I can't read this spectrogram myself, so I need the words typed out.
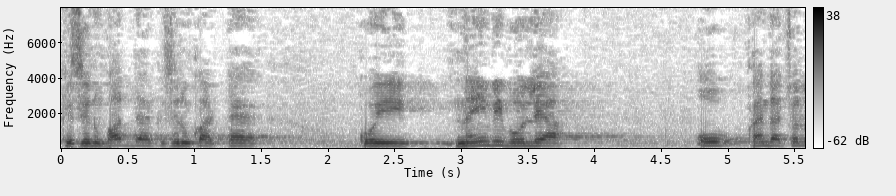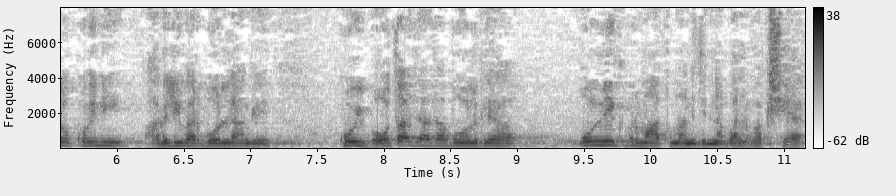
ਕਿਸੇ ਨੂੰ ਵੱਧ ਹੈ, ਕਿਸੇ ਨੂੰ ਘੱਟ ਹੈ, ਕੋਈ ਨਹੀਂ ਵੀ ਬੋਲਿਆ, ਉਹ ਕਹਿੰਦਾ ਚਲੋ ਕੋਈ ਨਹੀਂ, ਅਗਲੀ ਵਾਰ ਬੋਲਾਂਗੇ। ਕੋਈ ਬਹੁਤਾ ਜ਼ਿਆਦਾ ਬੋਲ ਗਿਆ ਉਨੀ ਕੁ ਪ੍ਰਮਾਤਮਾ ਨੇ ਜਿੰਨਾ ਬਲ ਬਖਸ਼ਿਆ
